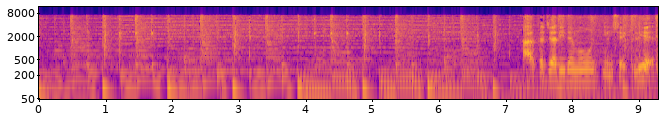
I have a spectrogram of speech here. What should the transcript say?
حرف جدیدمون این شکلیه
